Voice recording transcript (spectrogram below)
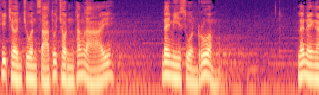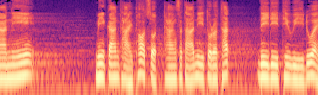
ที่เชิญชวนสาธุชนทั้งหลาย ได้มีส่วนร่วม และในงานนี้มีการถ่ายทอดสดทางสถานีโทรทัศน์ดีดีทีวีด้วย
